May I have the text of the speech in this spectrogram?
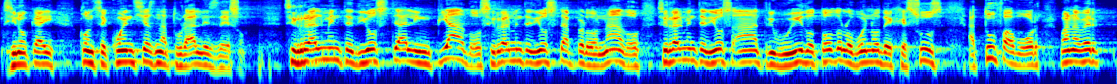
sino que hay consecuencias naturales de eso. Si realmente Dios te ha limpiado, si realmente Dios te ha perdonado, si realmente Dios ha atribuido todo lo bueno de Jesús a tu favor, van a haber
